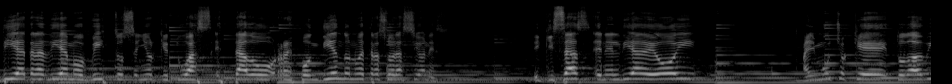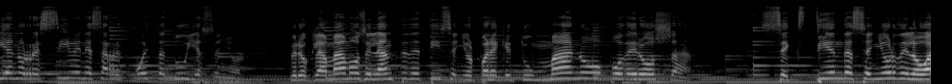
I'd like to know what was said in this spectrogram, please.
día tras día hemos visto, Señor, que tú has estado respondiendo nuestras oraciones. Y quizás en el día de hoy hay muchos que todavía no reciben esa respuesta tuya, Señor. Pero clamamos delante de ti, Señor, para que tu mano poderosa se extienda, Señor, de lo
